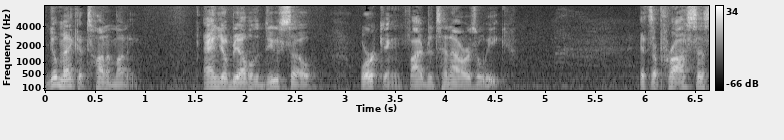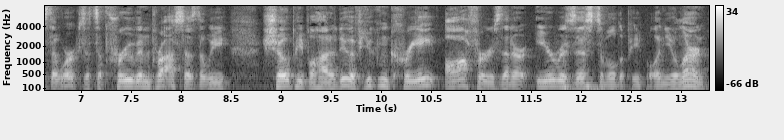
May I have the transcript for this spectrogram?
you'll make a ton of money. And you'll be able to do so working five to 10 hours a week. It's a process that works. It's a proven process that we show people how to do. If you can create offers that are irresistible to people and you learn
